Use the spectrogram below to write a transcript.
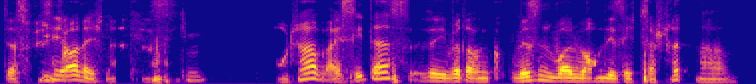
Das wissen ich auch nicht. Ne? Die, Mutter, weiß sie das? Sie wird auch wissen wollen, warum die sich zerstritten haben.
